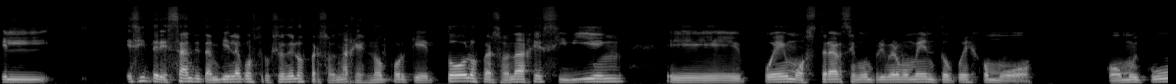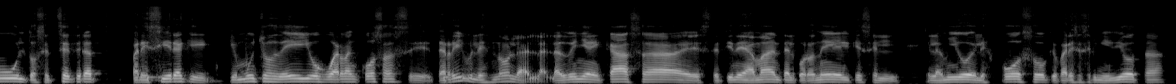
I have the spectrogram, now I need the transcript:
es interesante también la construcción de los personajes, ¿no? Porque todos los personajes, si bien eh, pueden mostrarse en un primer momento, pues, como, como muy cultos, etcétera, pareciera que, muchos de ellos guardan cosas eh, terribles, ¿no? La, dueña de casa este, tiene amante al coronel, que es el, amigo del esposo, que parece ser un idiota,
